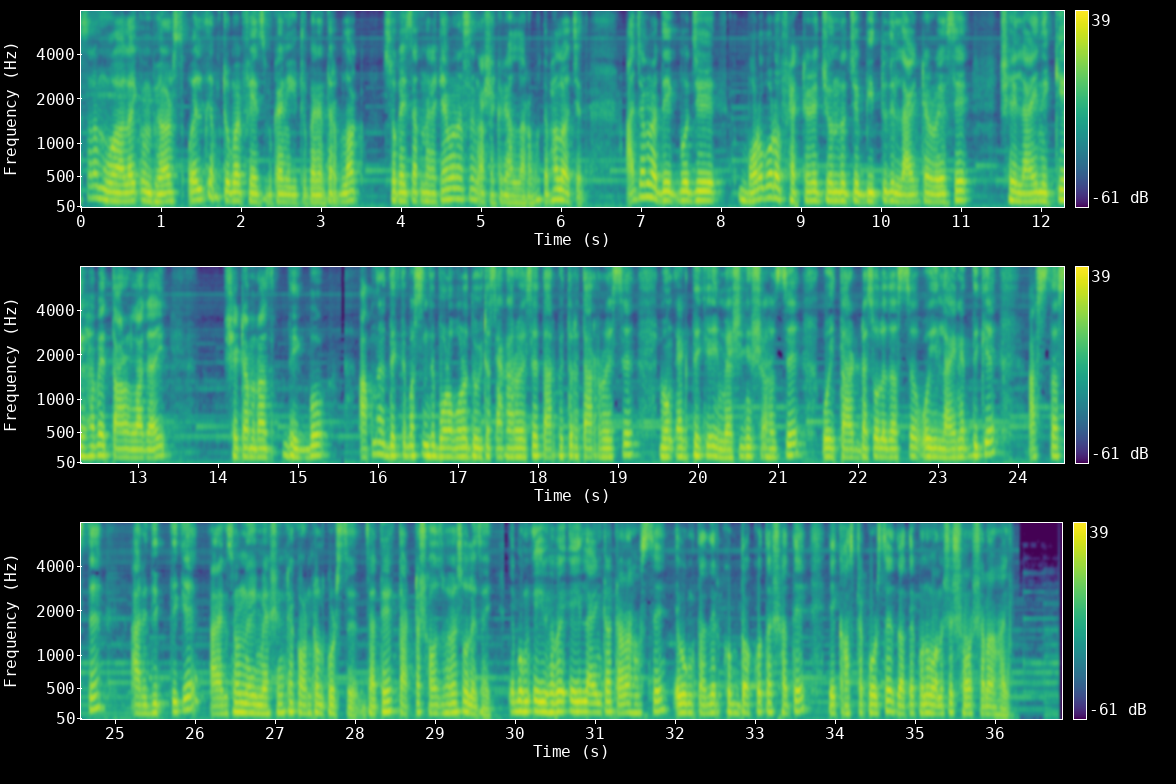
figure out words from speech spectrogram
আসসালামু আলাইকুম viewers, welcome to my Facebook and YouTube and other blog. So guys আপনারা কেমন আছেন? আশা করি আল্লাহর রহমতে ভালো আছেন। আজ আমরা দেখব যে বড় বড় ফ্যাক্টরির জন্য যে বিদ্যুতের লাইনটা রয়েছে, সেই লাইনে কীভাবে তার লাগায় সেটা আমরা দেখব। আপনারা দেখতে পাচ্ছেন যে বড় বড় দুইটা চাকা রয়েছে, তার ভিতরে তার রয়েছে এবং একদিকে এই মেশিনের সাহায্যে ওই তারটা চলে যাচ্ছে ওই লাইনের দিকে আস্তে আস্তে। আর এদিক থেকে আরেকজন এই মেশিনটা কন্ট্রোল করছে যাতে তারটা সহজভাবে চলে যায়। এবং এইভাবে এই লাইনটা টানা হচ্ছে এবং তাদের খুব দক্ষতার সাথে এই কাজটা করছে যাতে কোনো মানুষের সমস্যা না হয়।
